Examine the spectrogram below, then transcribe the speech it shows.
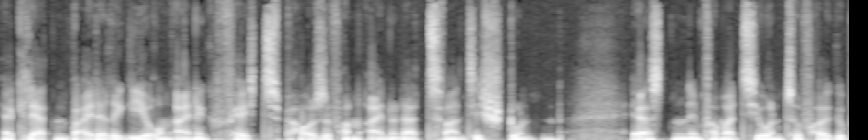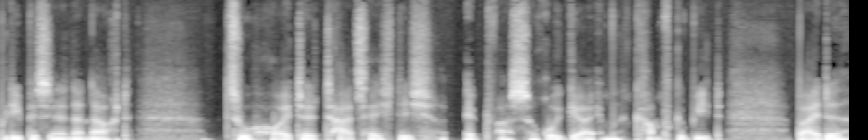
erklärten beide Regierungen eine Gefechtspause von 120 Stunden. Ersten Informationen zufolge blieb es in der Nacht zu heute tatsächlich etwas ruhiger im Kampfgebiet. Beide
